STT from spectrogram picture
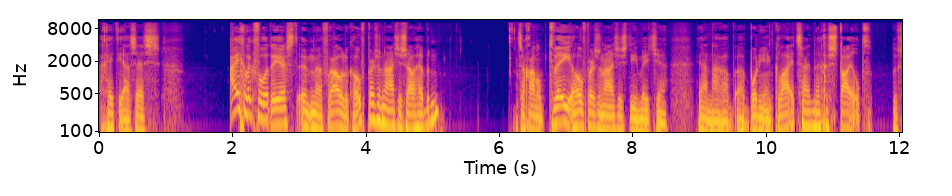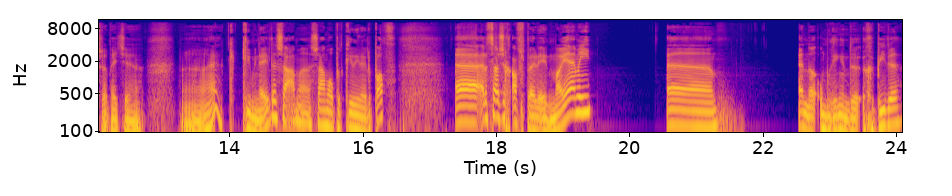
GTA 6 eigenlijk voor het eerst een vrouwelijk hoofdpersonage zou hebben. Het zou gaan om twee hoofdpersonages die een beetje ja, naar Bonnie en Clyde zijn gestyled. Dus een beetje hè, criminelen samen, samen op het criminele pad. Eh, en dat zou zich afspelen in Miami. Uh, en de omringende gebieden.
